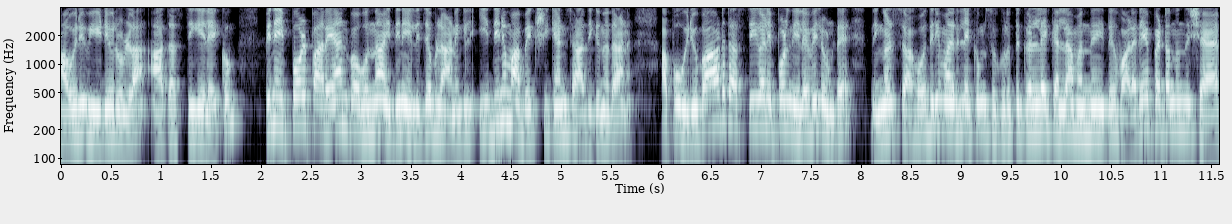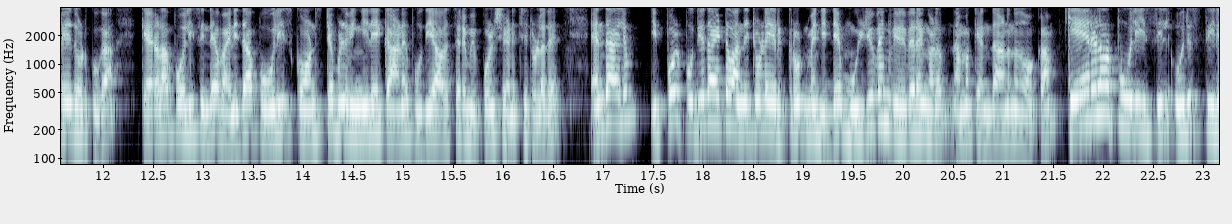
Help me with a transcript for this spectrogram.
ആ ഒരു വീഡിയോയിലുള്ള ആ തസ്തികയിലേക്കും പിന്നെ ഇപ്പോൾ പറയാൻ പോകുന്ന ഇതിന് എലിജിബിൾ ആണെങ്കിൽ ഇതിനും അപേക്ഷിക്കാൻ സാധിക്കുന്നതാണ്. അപ്പോൾ ഒരുപാട് തസ്തികകൾ ഇപ്പോൾ നിലവിലുണ്ട്. നിങ്ങൾ സഹോദരിമാരിലേക്കും സുഹൃത്തുക്കളിലേക്കെല്ലാം വന്ന് ഇത് വളരെ പെട്ടെന്നൊന്ന് ഷെയർ ചെയ്ത് കൊടുക്കുക. കേരള പോലീസിന്റെ വനിതാ പോലീസ് കോൺസ്റ്റബിൾ വിങ്ങിലേക്കാണ് പുതിയ അവസരം ഇപ്പോൾ ക്ഷണിച്ചിട്ടുള്ളത്. എന്തായാലും ഇപ്പോൾ പുതിയതായിട്ട് വന്നിട്ടുള്ള ഈ റിക്രൂട്ട്മെന്റിന്റെ മുഴുവൻ വിവരങ്ങളും നമുക്ക് എന്താണെന്ന് നോക്കാം. കേരള പോലീസിൽ ഒരു സ്ഥിര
